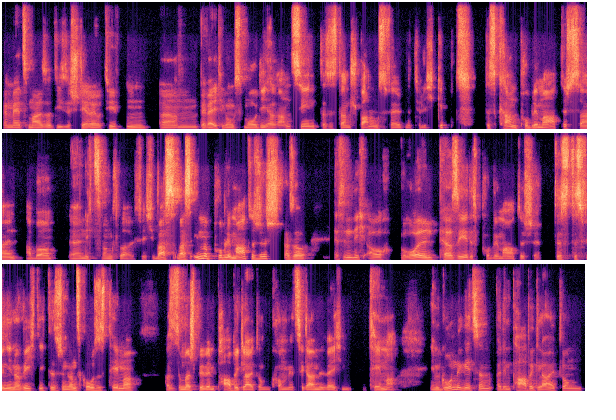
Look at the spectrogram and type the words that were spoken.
wenn wir jetzt mal so diese Stereotypen ähm, Bewältigungsmodi heranziehen, dass es da ein Spannungsfeld natürlich gibt. Das kann problematisch sein, aber äh, nicht zwangsläufig. Was, was immer problematisch ist, also es sind nicht auch Rollen per se das Problematische. Das, das finde ich noch wichtig, das ist ein ganz großes Thema. Also zum Beispiel, wenn Paarbegleitungen kommen, jetzt egal mit welchem Thema, im Grunde geht es bei den Paarbegleitungen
